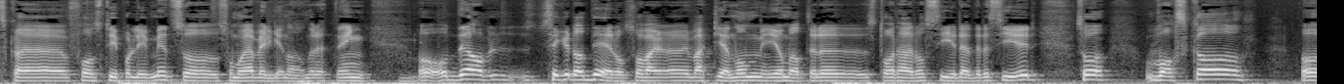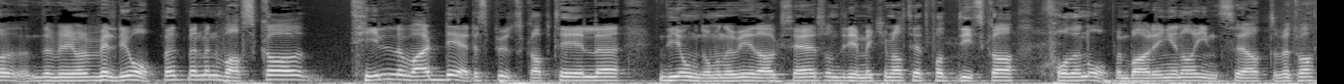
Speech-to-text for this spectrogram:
skal jeg få styr på livet mitt, så, så må jeg velge en annen retning. Og, og det har vel sikkert da dere også vært, vært gjennom, i og med at dere står her og sier det dere sier. Så hva skal og Det blir jo veldig åpent, men, men hva skal til? Hva er deres budskap til eh, de ungdommene vi i dag ser som driver med kriminalitet, for at de skal få den åpenbaringen og innse at vet du hva,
